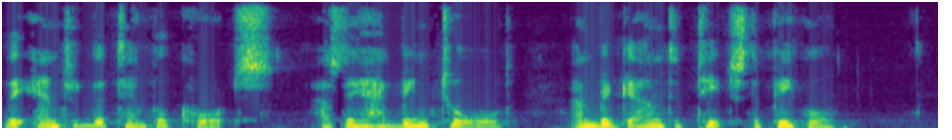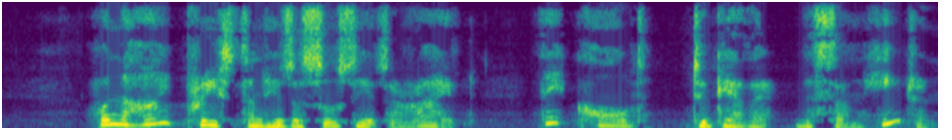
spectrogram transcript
they entered the temple courts, as they had been told, and began to teach the people. When the high priest and his associates arrived, they called together the Sanhedrin,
